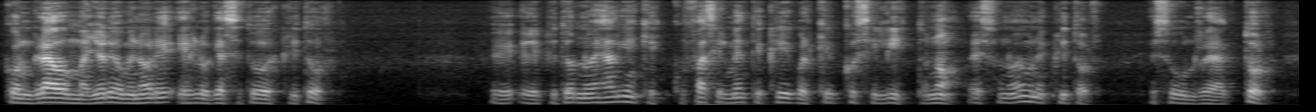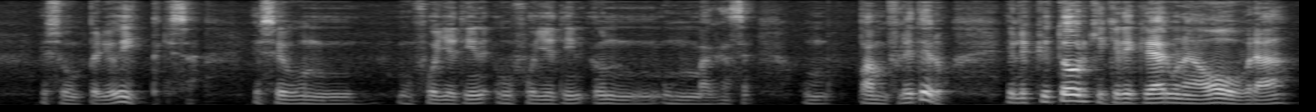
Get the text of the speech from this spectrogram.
con grados mayores o menores es lo que hace todo escritor. Eh, el escritor no es alguien que fácilmente escribe cualquier cosa y listo. No, eso no es un escritor. Eso es un redactor. Eso es un periodista, quizás. Ese es un, folletín, un folletín, un, un, un panfletero. El escritor que quiere crear una obra,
